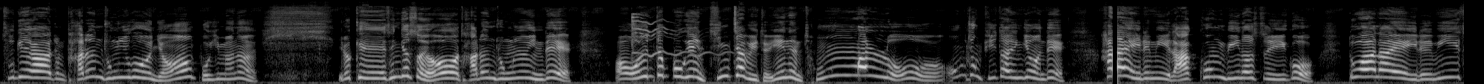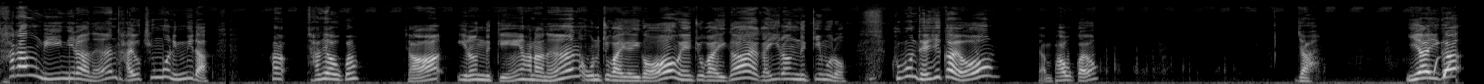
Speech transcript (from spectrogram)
두 개가 좀 다른 종류거든요. 보시면은 이렇게 생겼어요. 다른 종류인데 어, 얼뜻 보기엔 진짜 비슷해요. 얘는 정말로 엄청 비슷하게 생겼는데 하나의 이름이 라콤 비너스이고 또 하나의 이름이 사랑 미인이라는 다육 식물입니다. 하, 자세히 봐볼까요? 자, 이런 느낌. 하나는 오른쪽 아이가 이거, 왼쪽 아이가 약간 이런 느낌으로 구분 되실까요? 자, 한번 봐볼까요? 자, 이 아이가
